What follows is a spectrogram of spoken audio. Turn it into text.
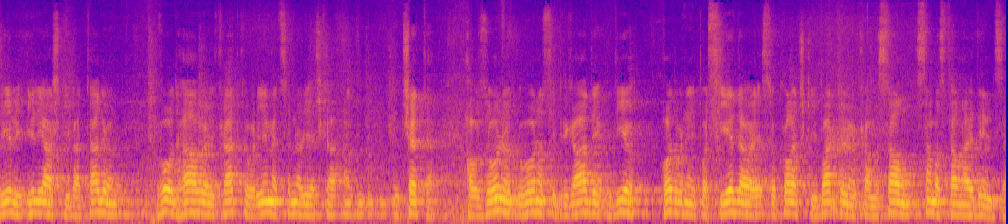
bili Ilijaški bataljon, vod Havo i kratko vrijeme Crnoriječka četa, a u zoni odgovornosti brigade dio odvorne posjedao je Sokolački bataljon kao samostalna jedinica.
